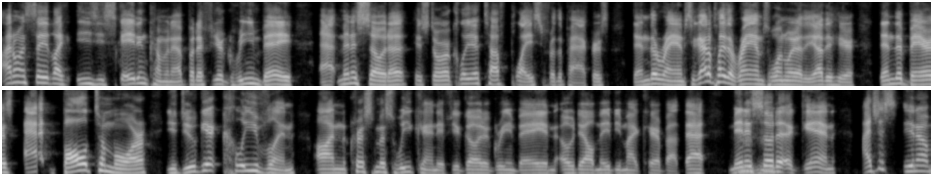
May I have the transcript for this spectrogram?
I don't want to say like easy skating coming up, but if you're Green Bay at Minnesota, historically a tough place for the Packers, then the Rams. You got to play the Rams one way or the other here. Then the Bears at Baltimore. You do get Cleveland on Christmas weekend if you go to Green Bay, and Odell maybe might care about that. Minnesota again. I just, you know,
